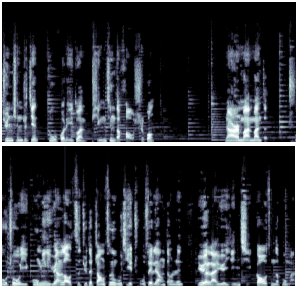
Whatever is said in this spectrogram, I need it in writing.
君臣之间度过了一段平静的好时光。然而，慢慢的，处处以顾命元老自居的长孙无忌、褚遂良等人越来越引起高宗的不满。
